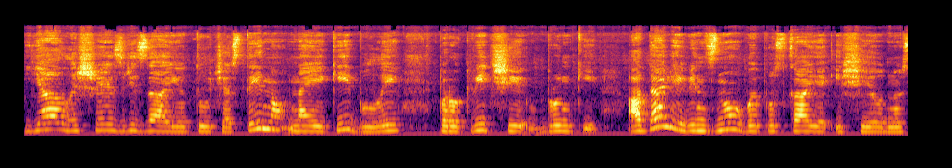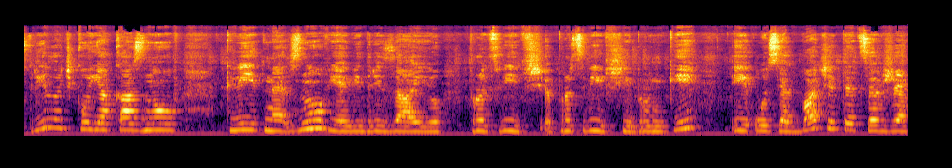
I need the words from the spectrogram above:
я лише зрізаю ту частину, на якій були проквітчі бруньки. А далі він знов випускає іще одну стрілочку, яка знов квітне. Знов я відрізаю процвівші бруньки. І ось як бачите, це вже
